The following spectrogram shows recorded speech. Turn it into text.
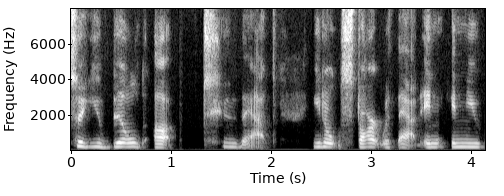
So you build up to that. You don't start with that. And, and you,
